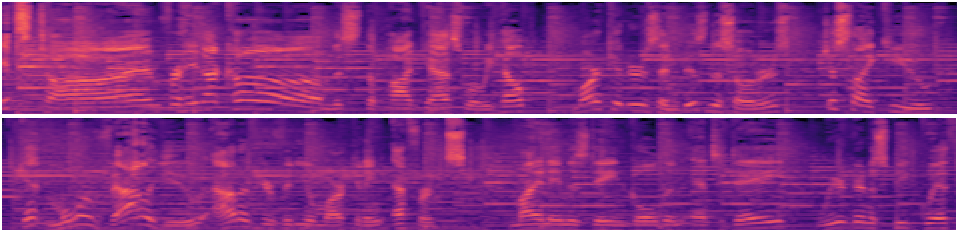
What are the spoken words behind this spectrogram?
It's time for Hey.com. This is the podcast where we help marketers and business owners just like you get more value out of your video marketing efforts. My name is Dane Golden, and today we're going to speak with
